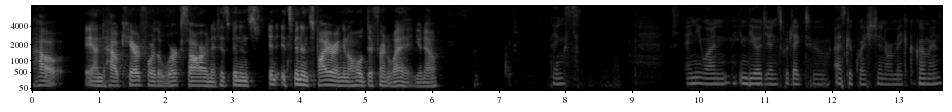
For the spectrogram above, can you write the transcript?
how and how cared for the works are and it has been it's been inspiring in a whole different way you know? Thanks. Anyone in the audience would like to ask a question or make a comment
